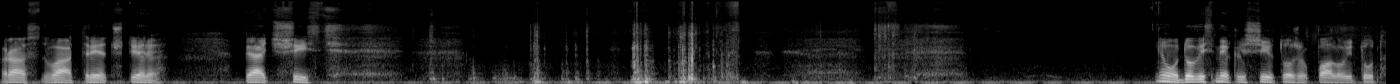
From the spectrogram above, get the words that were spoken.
Раз, два, три, чотири, п'ять, шість. Ну, до вісьми кліщів теж впало і тут.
